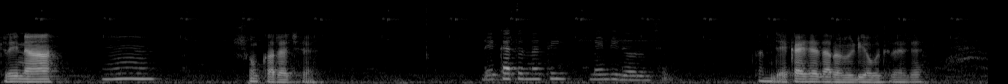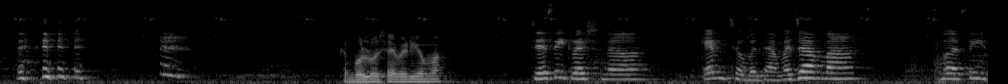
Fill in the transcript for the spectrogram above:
ક્રીના હમ. શું કરે છે? દેખાતું નથી. મહેંદી દોરું છું. તને દેખાય છે તારો વીડિયો ઉતરે છે? કે બોલવું છે વિડીયોમાં? જય શ્રી કૃષ્ણ. કેમ છો બધા? મજામાં? બસ ઈ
